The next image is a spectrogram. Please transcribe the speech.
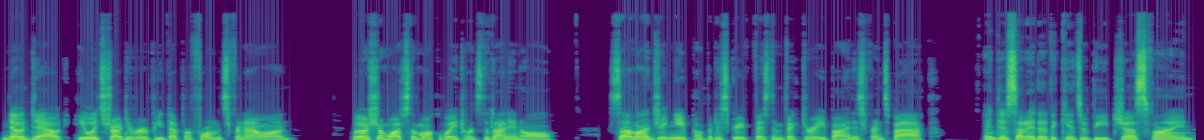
No doubt, he would strive to repeat that performance from now on. Wei Wuxian watched them walk away towards the dining hall, saw Lan Jingyi pump a discreet fist in victory behind his friend's back, and decided that the kids would be just fine.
